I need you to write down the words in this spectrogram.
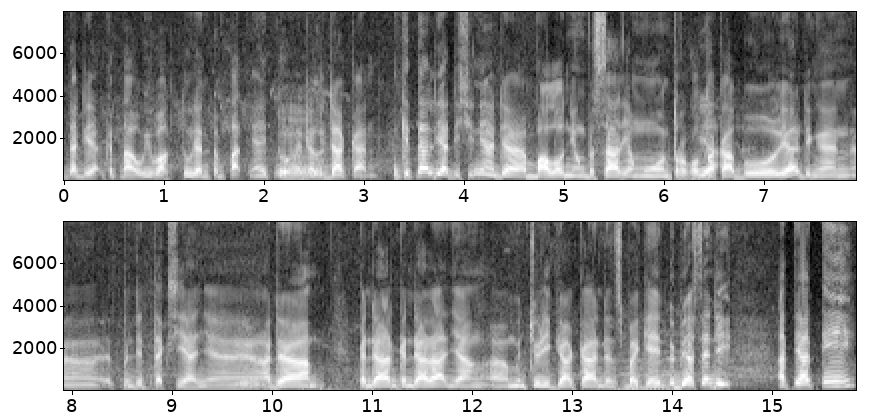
kita tidak ketahui waktu dan tempatnya itu hmm. ada ledakan. Kita lihat di sini ada balon yang besar yang mengontrol kota ya, Kabul ya, ya dengan uh, pendeteksiannya. Hmm. Ada kendaraan-kendaraan yang uh, mencurigakan dan sebagainya. Itu biasanya di hati-hati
